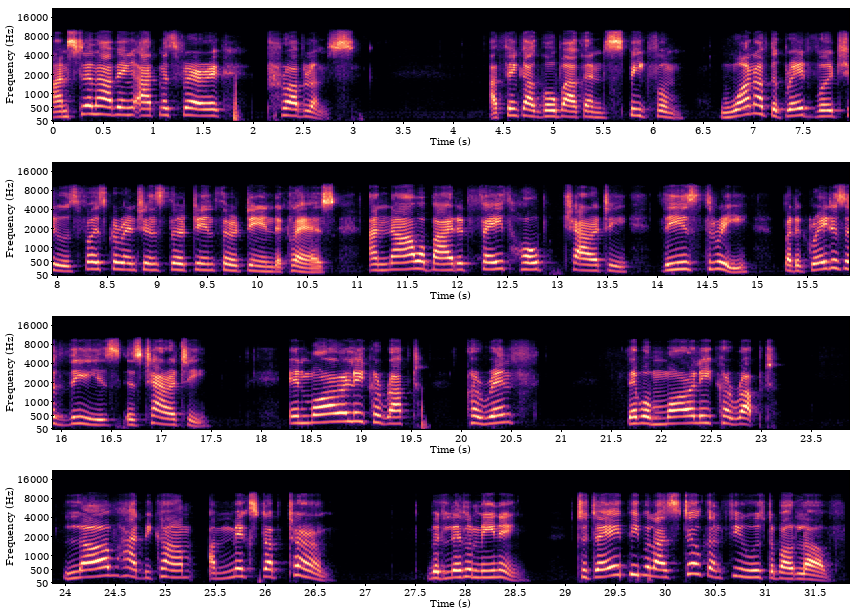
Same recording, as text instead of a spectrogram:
I'm still having atmospheric problems. I think I'll go back and speak from one of the great virtues. 1 Corinthians 13 13 declares, And now abided faith, hope, charity, these three, but the greatest of these is charity. In morally corrupt Corinth, they were morally corrupt. Love had become a mixed up term with little meaning. Today, people are still confused about love.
